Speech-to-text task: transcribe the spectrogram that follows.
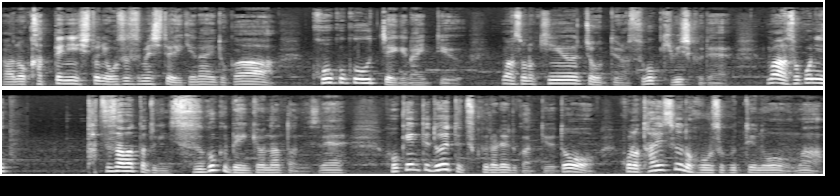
あの勝手に人にお勧めしてはいけないとか広告を打っちゃいけないっていう。まあその金融庁っていうのはすごく厳しくてまあそこに携わった時にすごく勉強になったんですね。保険ってどうやって作られるかっていうとこの対数の法則っていうのをまあ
